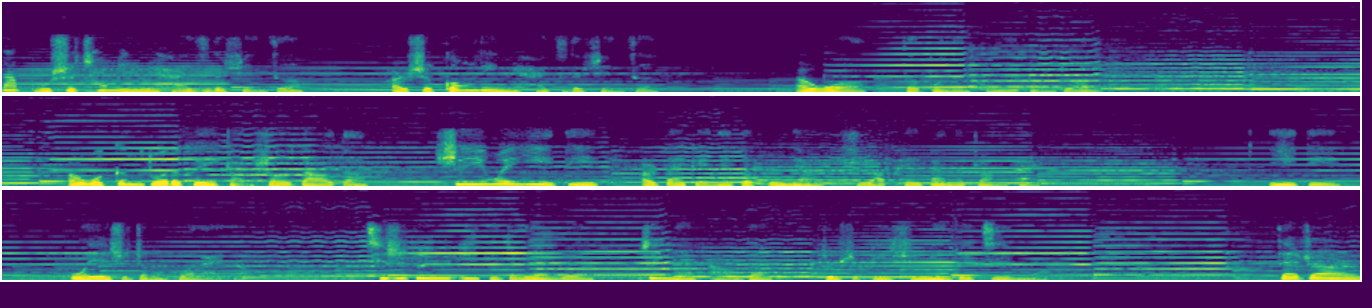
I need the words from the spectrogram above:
那不是聪明女孩子的选择，而是功利女孩子的选择。”而我则不能同意更多了。而我更多的可以感受到的，是因为异地而带给那个姑娘需要陪伴的状态。异地。我也是这么过来的。其实，对于异地的恋人，最难熬的就是必须面对寂寞。在这儿，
